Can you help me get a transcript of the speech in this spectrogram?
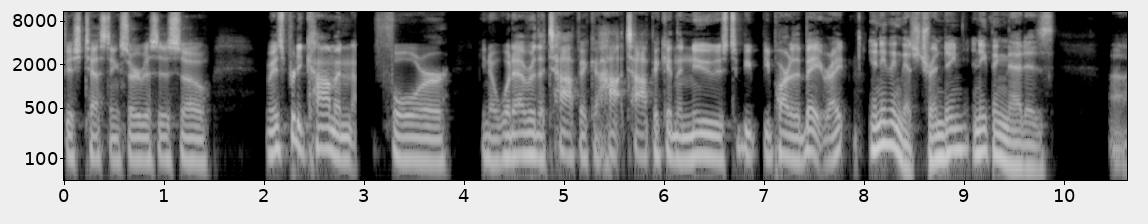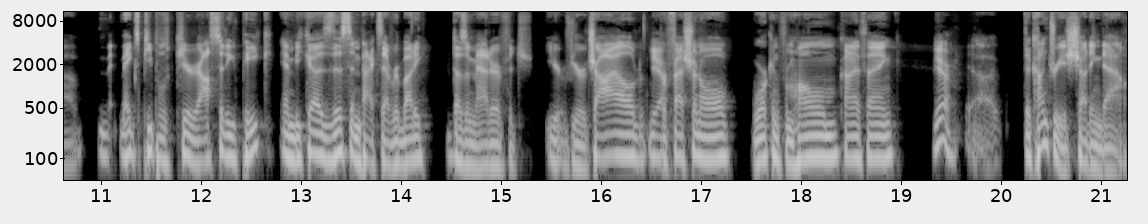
phish testing services, so I mean it's pretty common for you know whatever the topic, a hot topic in the news, to be, be part of the bait, right? anything that's trending, anything that is uh, makes people's curiosity peak, and because this impacts everybody, doesn't matter if it's you're, if you're a child, Yeah. professional, working from home, kind of thing. Yeah, Uh, the country is shutting down.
